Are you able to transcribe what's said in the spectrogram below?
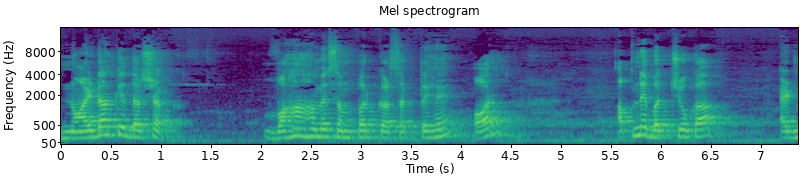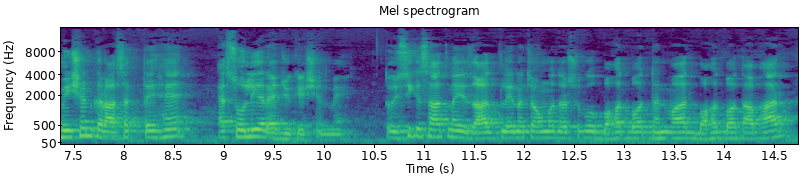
नोएडा के दर्शक वहाँ हमें संपर्क कर सकते हैं और अपने बच्चों का एडमिशन करा सकते हैं एसोलियर एजुकेशन में। तो इसी के साथ मैं इजाज़त लेना चाहूँगा दर्शकों। बहुत बहुत धन्यवाद बहुत बहुत आभार।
